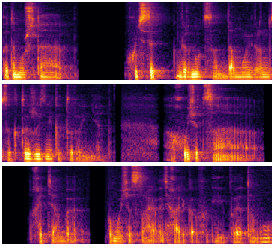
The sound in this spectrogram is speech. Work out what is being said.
Потому что хочется вернуться домой, вернуться к той жизни, которой нет. А хочется хотя бы помочь отстраивать Харьков. И поэтому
